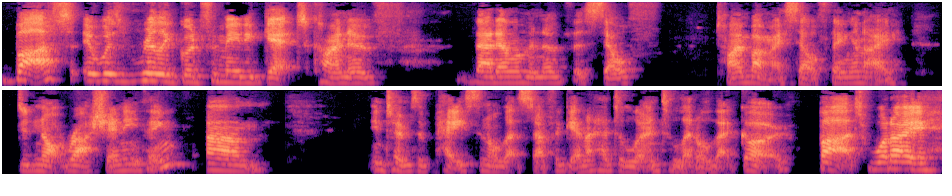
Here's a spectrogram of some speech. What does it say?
but it was really good for me to get kind of that element of the self time by myself thing, and I did not rush anything um, in terms of pace and all that stuff. Again, I had to learn to let all that go. But what I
